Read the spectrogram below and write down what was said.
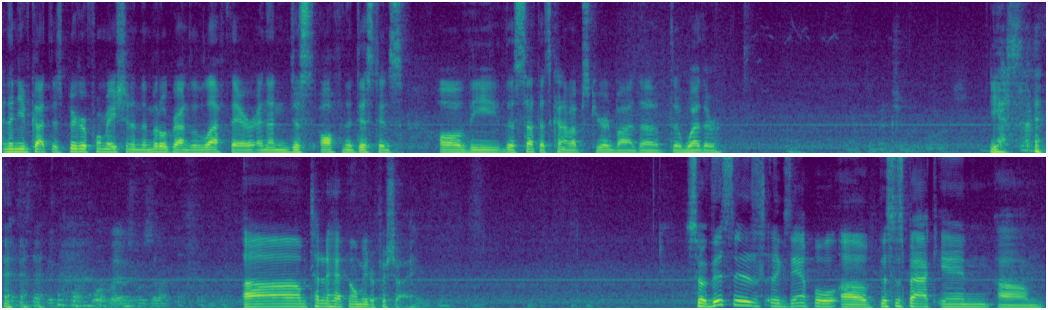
And then you've got this bigger formation in the middle ground to the left there, and then just off in the distance, all the, the stuff that's kind of obscured by the, the weather. Yes. what lens was that? Um, 10 and a half millimeter fisheye. So this is an example of, this is back in, um,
